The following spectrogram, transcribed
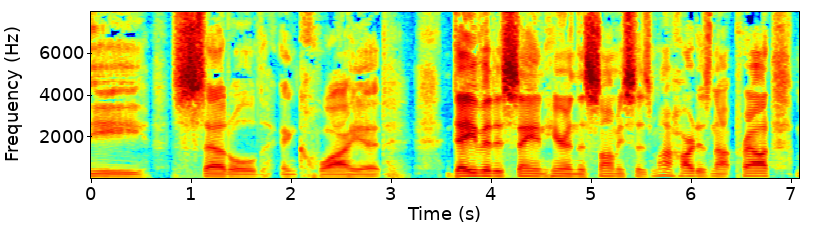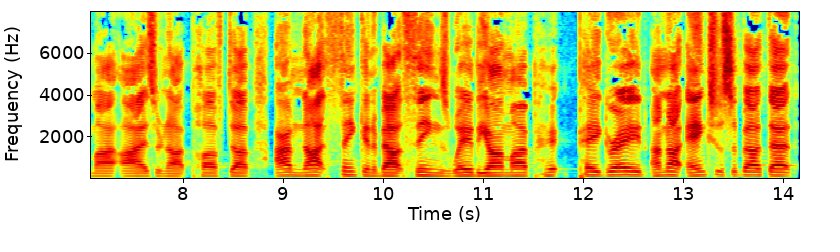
be settled and quiet. David is saying here in this psalm, he says, My heart is not proud. My eyes are not puffed up. I'm not thinking about things way beyond my pay grade. I'm not anxious about that.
